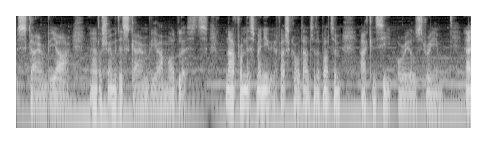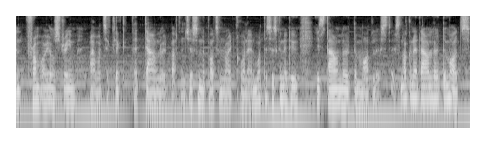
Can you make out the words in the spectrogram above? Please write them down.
Skyrim VR and that'll show me the Skyrim VR mod lists. Now from this menu, if I scroll down to the bottom, I can see Auriel's Dream. And from Auriel's Dream, I want to click the download button just on the bottom right corner. And what this is going to do is download the mod list. It's not going to download the mods,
